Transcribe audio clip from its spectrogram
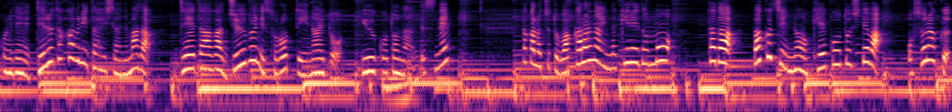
これねデルタ株に対してはねまだデータが十分に揃っていないということなんですね。だからちょっとわからないんだけれどもただワクチンの傾向としてはおそらく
